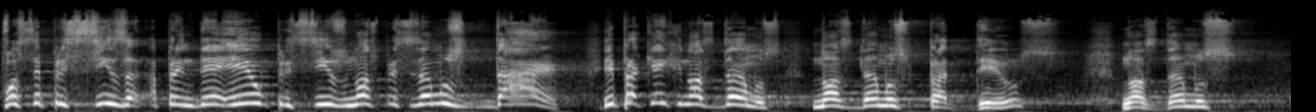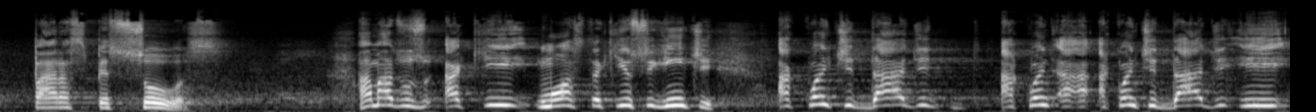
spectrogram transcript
Você precisa aprender, eu preciso, nós precisamos dar. E para quem que nós damos? Nós damos para Deus, nós damos para as pessoas. Amados, aqui mostra aqui o seguinte: a quantidade, a, a, a quantidade e,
